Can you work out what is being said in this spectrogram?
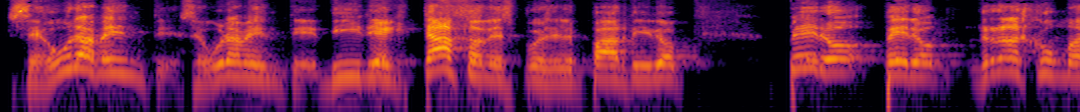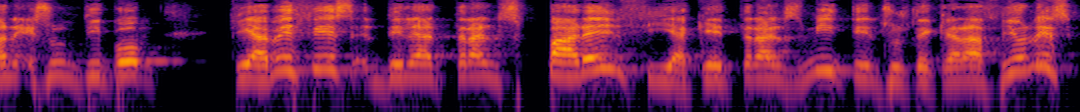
seguramente, seguramente, directazo después del partido, pero, pero Ronald Koeman es un tipo que a veces de la transparencia que transmite en sus declaraciones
